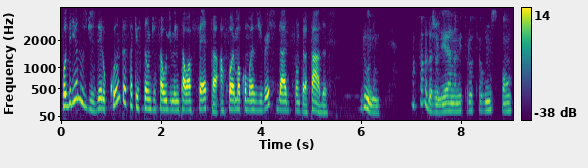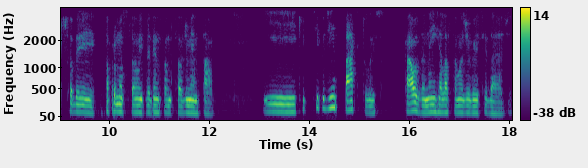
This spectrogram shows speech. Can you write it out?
poderia nos dizer o quanto essa questão de saúde mental afeta a forma como as diversidades são tratadas? Bruno, a fala da Juliana me trouxe alguns pontos sobre a promoção e prevenção de saúde mental. E que tipo de impacto isso causa né, em relação às diversidades.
